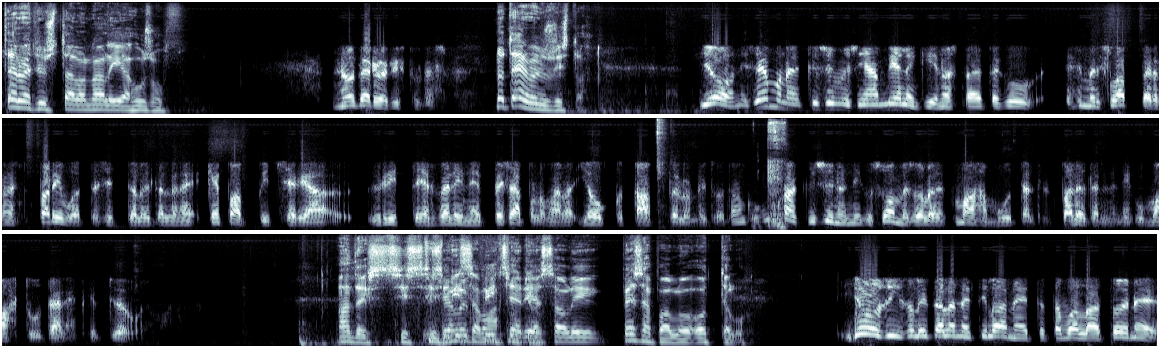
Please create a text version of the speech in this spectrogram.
Tervehdys, täällä on Ali ja Husu. No terve Risto tässä. No tervehdys Isto. Joo, niin semmoinen kysymys ihan mielenkiinnosta, että kun esimerkiksi Lappeenrannassa pari vuotta sitten oli tällainen kebab-pizzeria yrittäjien välinen pesäpallomailla joukkotappelu, niin tuota, onko kukaan kysynyt niin kuin Suomessa olevat maahanmuuttajat, että paljon tänne niin kuin mahtuu tällä hetkellä työvoimaa? Anteeksi, siis, Siis siellä missä oli pizzeriassa oli pesäpalloottelu. Joo, siis oli tällainen tilanne, että tavallaan toinen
